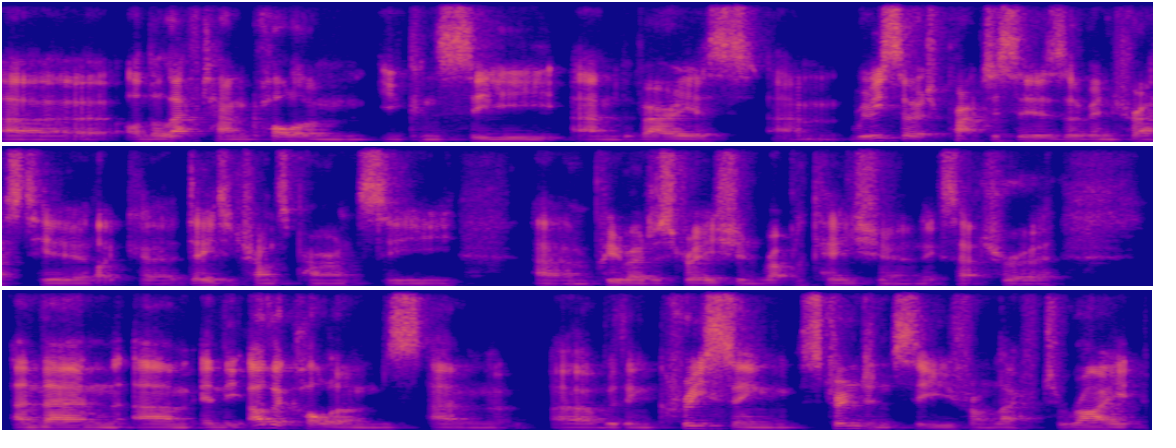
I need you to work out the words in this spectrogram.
uh, on the left-hand column, you can see um, the various um, research practices of interest here, like uh, data transparency, pre-registration, replication, etc. And then in the other columns, um, uh, with increasing stringency from left to right,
